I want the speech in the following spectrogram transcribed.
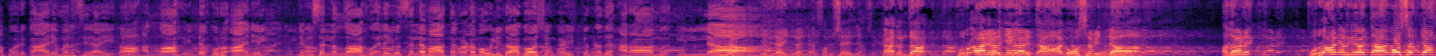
അപ്പൊ ഒരു കാര്യം മനസ്സിലായി. അള്ളാഹുവിന്റെ ഖുർആാനിൽ നബി സല്ലാഹു അലൈഹി വസല്ലമ തങ്ങളുടെ മൗലിദാഘോഷം കഴിക്കുന്നത് ഹറാം ഇല്ല. ഇല്ല ഇല്ല ഇല്ല സംശയമില്ല. കാരണം എന്താ ഖുർആൻ ഇറങ്ങിയ കാലത്ത് ആഘോഷമില്ല. അതാണ് ഖുർആൻ ഇറങ്ങിയ കാലത്ത് ഞാൻ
